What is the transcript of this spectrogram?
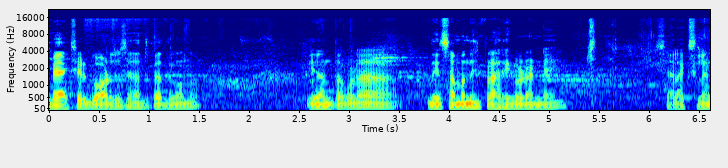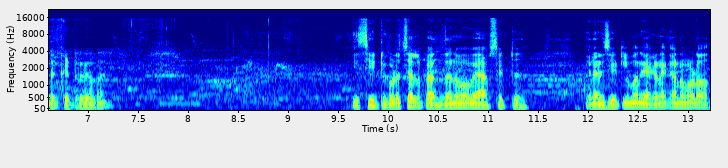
బ్యాక్ సైడ్ గోడ చూసారు? ఎంత పెద్దగా ఉందో. ఇదంతా కూడా దీనికి సంబంధించిన ప్రహరీ కూడా అండి. చాలా ఎక్సలెంట్గా కట్టారు కదా. ఈ సెట్ కూడా చాలా పెద్దదండి బాబు యాప్ సెట్. ఇలాంటి సెట్లు మనకి ఎక్కడ కనపడవు.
